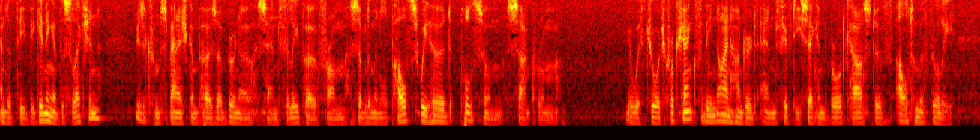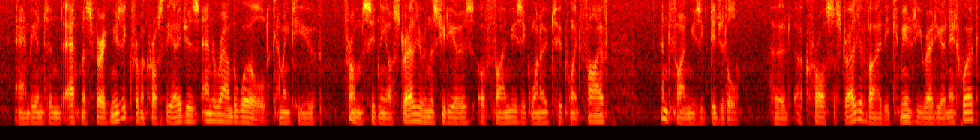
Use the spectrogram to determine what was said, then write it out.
And at the beginning of the selection, music from Spanish composer Bruno Sanfilippo. From Subliminal Pulse, we heard Pulsum Sacrum. You're with George Cruikshank for the 952nd broadcast of Ultima Thule, ambient and atmospheric music from across the ages and around the world, coming to you from Sydney, Australia, in the studios of Fine Music 102.5 and Fine Music Digital, heard across Australia via the Community Radio Network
